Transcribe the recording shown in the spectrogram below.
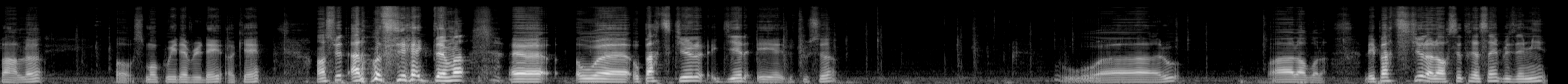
par là. Oh, smoke weed every day, ok. Ensuite, allons directement euh, euh, aux, particules, guide et tout ça. Voilà. Alors voilà. Les particules, alors c'est très simple les amis.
